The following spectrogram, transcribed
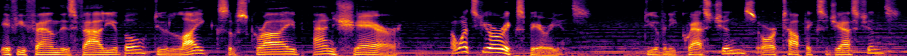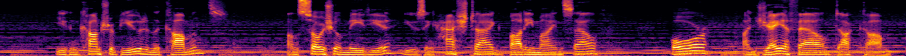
If you found this valuable, do like, subscribe, and share. And what's your experience? Do you have any questions or topic suggestions? You can contribute in the comments, on social media using hashtag BodyMindSelf, or on jfl.com.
